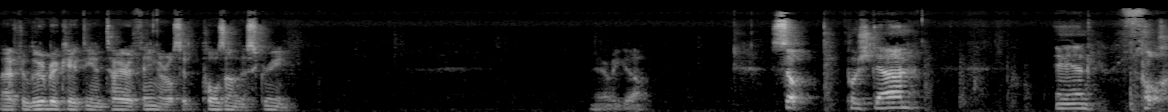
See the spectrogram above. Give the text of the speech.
I have to lubricate the entire thing or else it pulls on the screen. There we go. So push down and pull.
